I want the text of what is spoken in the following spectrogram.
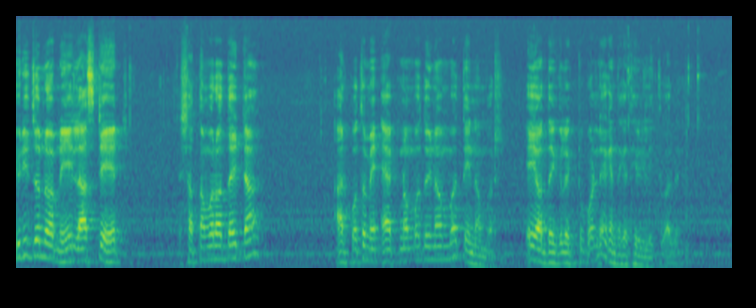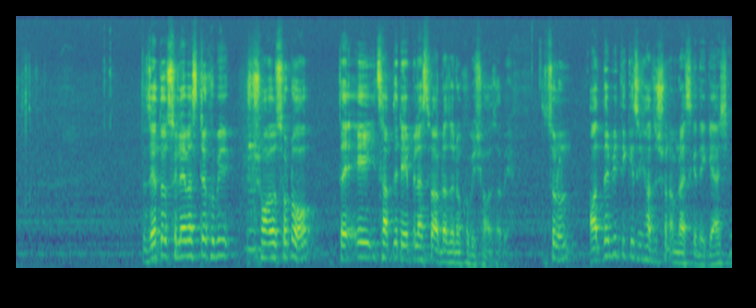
থিওরির জন্য আপনি লাস্টের সাত নম্বর অধ্যায়টা আর প্রথমে এক নম্বর, দুই নম্বর, তিন নম্বর। এই অধ্যায়গুলো একটু পড়লে এখান থেকে থিওরি লিখতে পারবেন। তো যেহেতু সিলেবাসটা খুবই ছোট তাই এই সাবজেক্ট এ প্লাস আপনার জন্য খুবই সহজ হবে। তো চলুন, অধ্যায়ভিত্তিক কিছু সাজেশন আমরা আজকে দেখে আসি।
